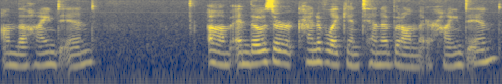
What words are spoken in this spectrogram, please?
on the hind end. Um, and those are kind of like antenna, but on their hind end.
